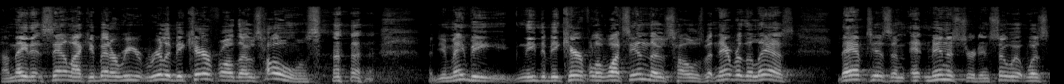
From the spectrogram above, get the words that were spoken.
I made it sound like you better re- really be careful of those holes. but you maybe need to be careful of what's in those holes. But nevertheless, baptism administered. And so it was,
